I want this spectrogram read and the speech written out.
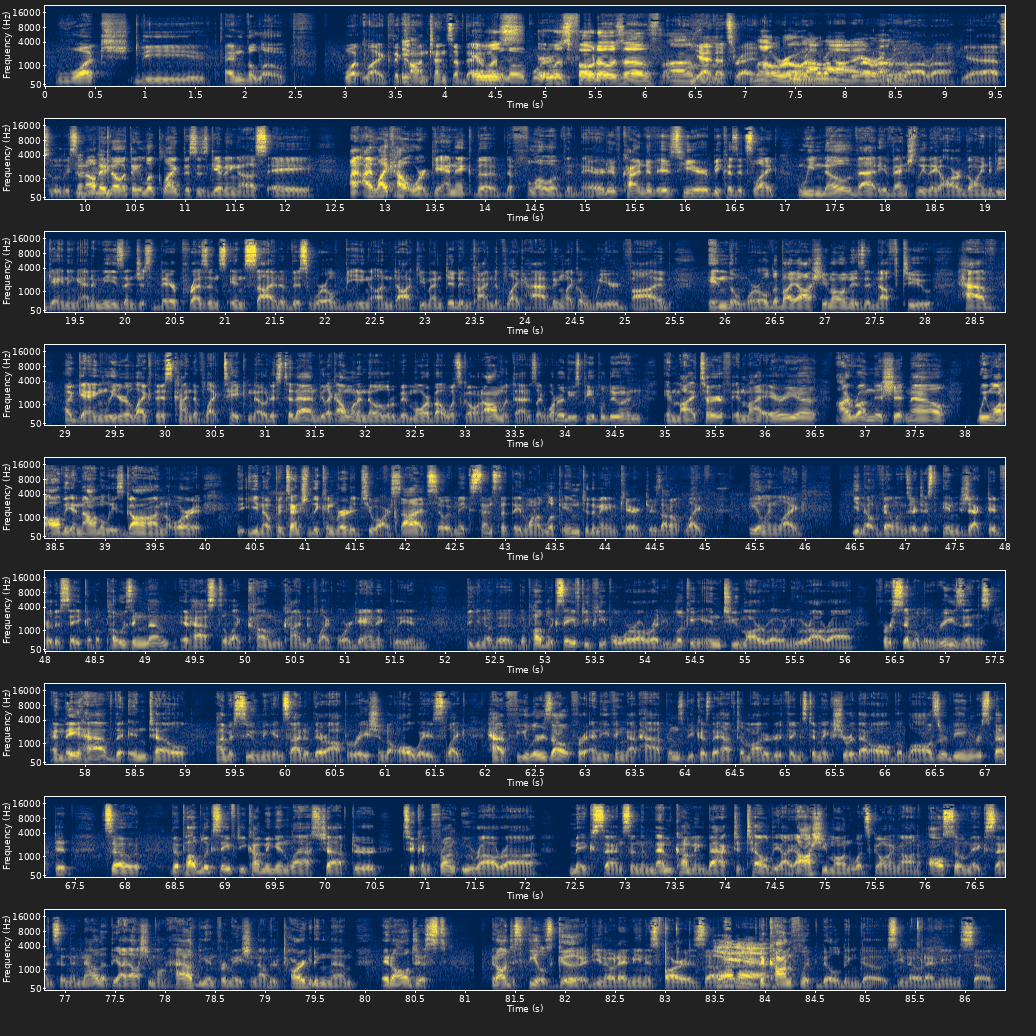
what the envelope, what like the It- contents of the It was envelope were. it was photos of um, Yeah, that's right. Mauro. and Urara, Urara. yeah. Rah, rah. Yeah, absolutely. So now they know what they look like. This is giving us a. I, I like how organic the the flow of the narrative kind of is here because it's like we know that eventually they are going to be gaining enemies and just their presence inside of this world being undocumented and kind of like having like a weird vibe in the world of Ayashimon is enough to have a gang leader like this kind of like take notice to that and be like, I want to know a little bit more about what's going on with that. It's like, what are these people doing in my turf, in my area? I run this shit now. We want all the anomalies gone or, you know, potentially converted to our side. So it makes sense that they'd want to look into the main characters. I don't like feeling like, you know, villains are just injected for the sake of opposing them. It has to like come kind of like organically and you know the the public safety people were already looking into Maruo and Urara for similar reasons, and they have the intel. I'm assuming inside of their operation to always like have feelers out for anything that happens because they have to monitor things to make sure that all the laws are being respected. So the public safety coming in last chapter to confront Urara makes sense, and then them coming back to tell the Ayashimon what's going on also makes sense. And then now that the Ayashimon have the information, now they're targeting them. It all just it all just feels good, you know what I mean, as far as uh, Yeah. the conflict building goes, you know what I mean? So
